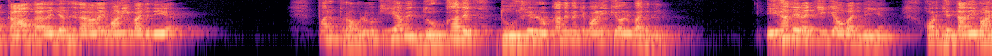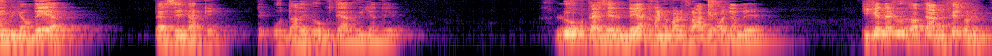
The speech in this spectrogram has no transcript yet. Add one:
ਅਕਾਲ ਤਖਤ ਦੇ ਜਥੇਦਾਰਾਂ ਦੀ ਬਾਣੀ ਵੱਜਦੀ ਆ। ਪਰ ਪ੍ਰੋਬਲਮ ਕੀ ਆ ਵੀ ਲੋਕਾਂ ਦੇ, ਦੂਸਰੇ ਲੋਕਾਂ ਦੇ ਵਿੱਚ ਬਾਣੀ ਕਿਉਂ ਨਹੀਂ ਵੱਜਦੀ? ਇਹਨਾਂ ਦੇ ਵਿੱਚ ਹੀ ਕਿਉਂ ਵੱਜਦੀ ਆ? ਔਰ ਜਿੱਦਾਂ ਦੀ ਬਾਣੀ ਵਜਾਉਂਦੇ ਆ, ਪੈਸੇ ਕਰਕੇ, ਤੇ ਉਦਾਂ ਦੇ ਲੋਕ ਤਿਆਰ ਹੋਈ ਜਾਂਦੇ ਆ। ਲੋਕ ਪੈਸੇ ਦਿੰਦੇ ਆ, ਖੰਡ ਪਾਠ ਖਰਾ ਕੇ ਹੋ ਜਾਂਦੇ ਆ। ਕੀ ਕਹਿੰਦੇ ਗੁਰੂ ਸਾਹਿਬ, ਧਿਆਨ ਨਾਲ ਫੇਰ ਸੁਣਿਓ।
